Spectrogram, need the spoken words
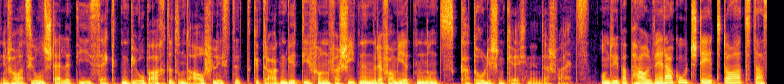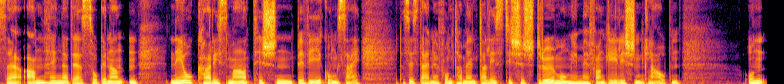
Informationsstelle, die Sekten beobachtet und auflistet. Getragen wird die von verschiedenen reformierten und katholischen Kirchen in der Schweiz. Und über Paul Veragut steht dort, dass er Anhänger der sogenannten neocharismatischen Bewegung sei. Das ist eine fundamentalistische Strömung im evangelischen Glauben. Und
